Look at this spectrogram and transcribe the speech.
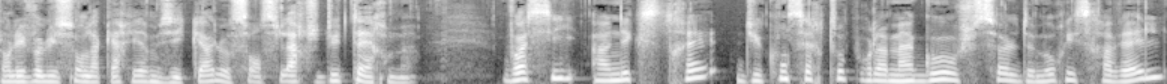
dans l'évolution de la carrière musicale au sens large du terme. Voici un extrait du concerto pour la main gauche seule de Maurice Ravel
